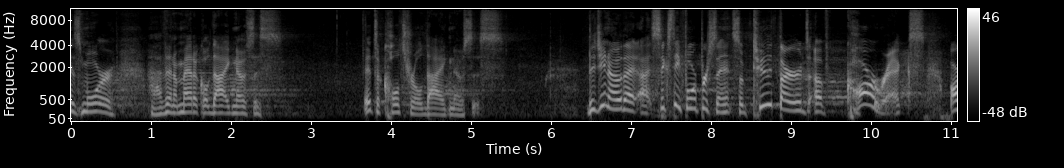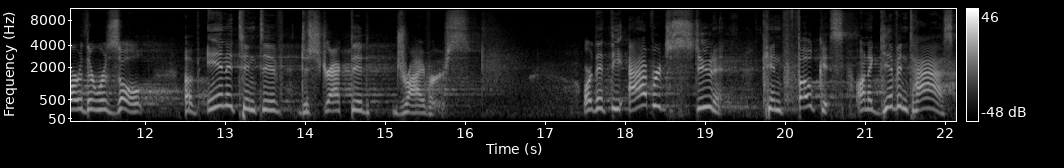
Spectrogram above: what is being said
is more uh, than a medical diagnosis, it's a cultural diagnosis. Did you know that uh, 64%, so two thirds of car wrecks, are the result of inattentive, distracted drivers? Or that the average student can focus on a given task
